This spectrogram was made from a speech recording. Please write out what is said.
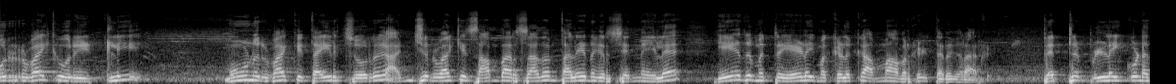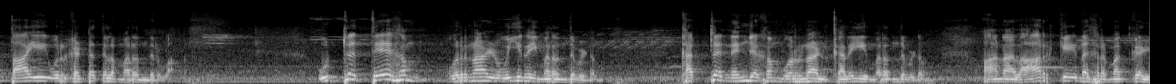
ஒரு ரூபாய்க்கு ஒரு இட்லி மூணு ரூபாய்க்கு தயிர் சோறு அஞ்சு ரூபாய்க்கு சாம்பார் சாதம் தலைநகர் சென்னையில் ஏதுமற்ற ஏழை மக்களுக்கு அம்மா அவர்கள் தருகிறார்கள்? பெற்ற பிள்ளை கூட தாயை ஒரு கட்டத்தில் மறந்துடுவான் உற்ற தேகம் ஒரு நாள் உயிரை மறந்துவிடும். கற்ற நெஞ்சகம் ஒரு நாள் கலையை மறந்துவிடும். ஆனால் ஆர்கே நகர் மக்கள்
